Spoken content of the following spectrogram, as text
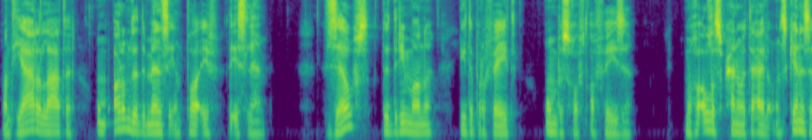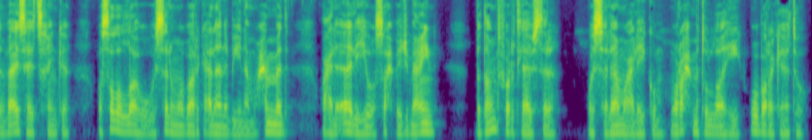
Want jaren later omarmden de mensen in Ta'if de islam. Zelfs de drie mannen die de profeet onbeschoft afwezen. Mogen Allah subhanahu wa ta'ala ons kennis en wijsheid schenken. Wa sallallahu wa sallam wa barak ala nabiyina Muhammad wa ala alihi wa sahbihi ajma'in. Bedankt voor het luisteren. Wassalamu alaikum wa rahmatullahi wa barakatuh.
